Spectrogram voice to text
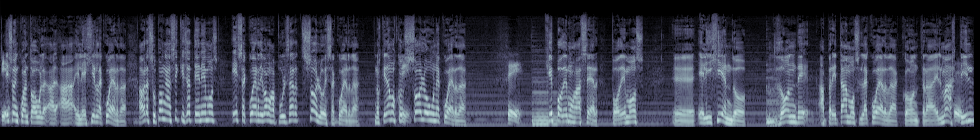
Bien. Eso en cuanto a, a- a elegir la cuerda. Ahora supónganse que ya tenemos esa cuerda y vamos a pulsar solo esa cuerda. Nos quedamos con Sí. solo una cuerda. Sí. ¿Qué podemos hacer? Podemos, eh, eligiendo dónde apretamos la cuerda contra el mástil,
